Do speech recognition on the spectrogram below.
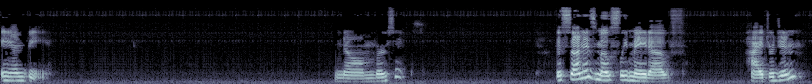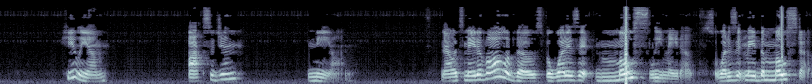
and B. Number six. The sun is mostly made of hydrogen, helium, oxygen, neon. Now it's made of all of those, but what is it mostly made of? So what is it made the most of?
